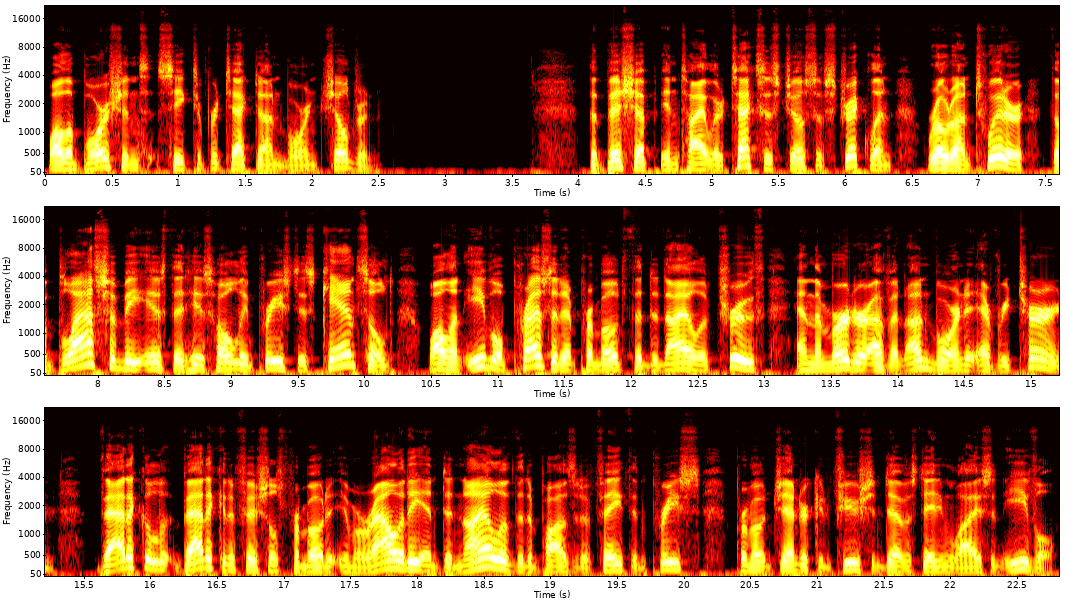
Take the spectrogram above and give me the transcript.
while abortions seek to protect unborn children. The bishop in Tyler, Texas, Joseph Strickland, wrote on Twitter The blasphemy is that his holy priest is canceled while an evil president promotes the denial of truth and the murder of an unborn at every turn. Vatican, Vatican officials promote immorality and denial of the deposit of faith, and priests promote gender confusion, devastating lies, and evil.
